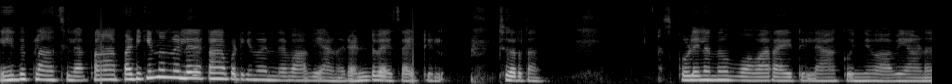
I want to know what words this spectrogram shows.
ഏത് ക്ലാസ്സിലാ? ക്ലാ പഠിക്കുന്നൊന്നുമില്ല ചേട്ടാ. പഠിക്കുന്നൊന്നുമില്ല ഭാവിയാണ് രണ്ട് വയസ്സായിട്ടുള്ളൂ. ചെറുതാണ്. സ്കൂളിലൊന്നും പോവാറായിട്ടില്ല. കുഞ്ഞു ഭാവിയാണ്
